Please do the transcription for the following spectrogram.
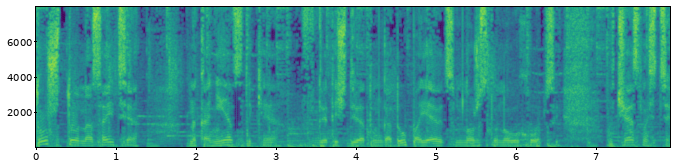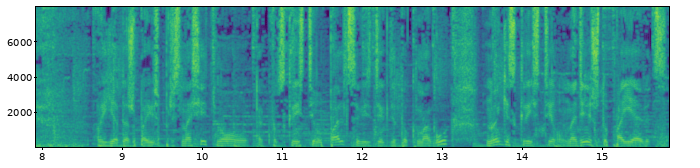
то, что на сайте наконец-таки в 2009 году появится множество новых опций. В частности, я даже боюсь произносить, но так вот скрестил пальцы везде, где только могу, ноги скрестил. Надеюсь, что появится.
